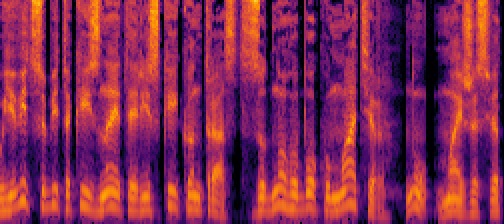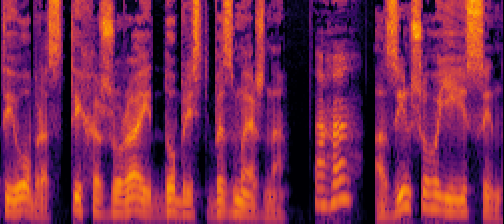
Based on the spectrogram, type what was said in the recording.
Уявіть собі такий, знаєте, різкий контраст. З одного боку матір, ну, майже святий образ, тиха жура і добрість безмежна. Ага, А з іншого її син,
